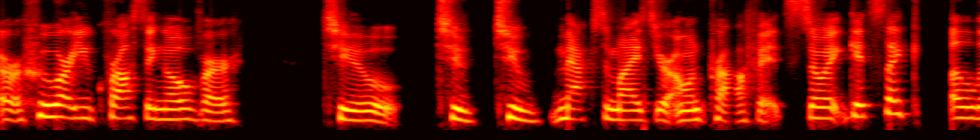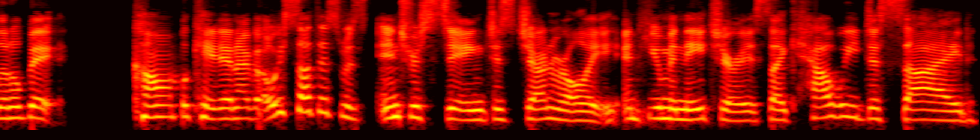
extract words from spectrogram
or who are you crossing over to to to maximize your own profits? So it gets like a little bit complicated and i've always thought this was interesting just generally in human nature is like how we decide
